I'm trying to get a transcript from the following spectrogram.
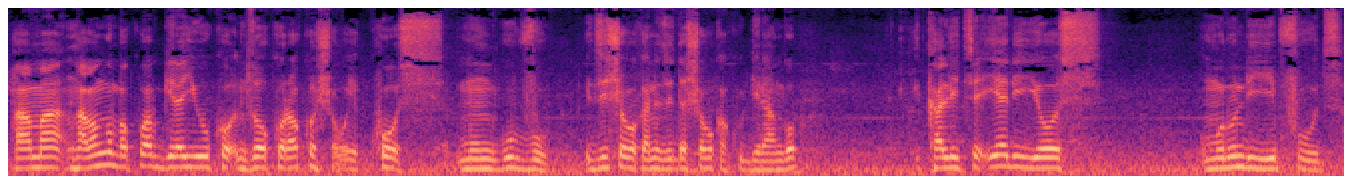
Nkaba ngomba kubabwira yuko nzokora ko nshoboye kose mu nguvu izishoboka n'izidashoboka kugira ngo karite iyo ari yose. Umurundi yipfuza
